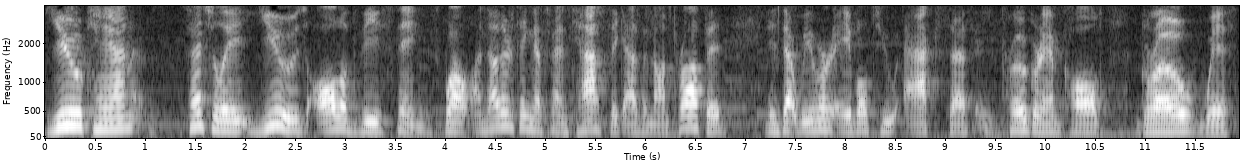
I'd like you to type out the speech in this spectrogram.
you can essentially use all of these things. Well, another thing that's fantastic as a nonprofit is that we were able to access a program called Grow with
